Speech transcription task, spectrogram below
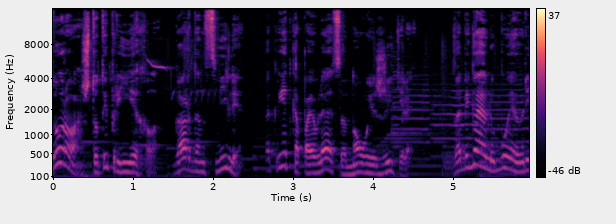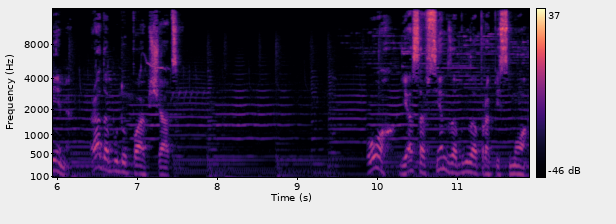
Здорово, что ты приехала. В Гарденсвилле так редко появляются новые жители. Забегай в любое время, рада буду пообщаться. Ох, я совсем забыла про письмо.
